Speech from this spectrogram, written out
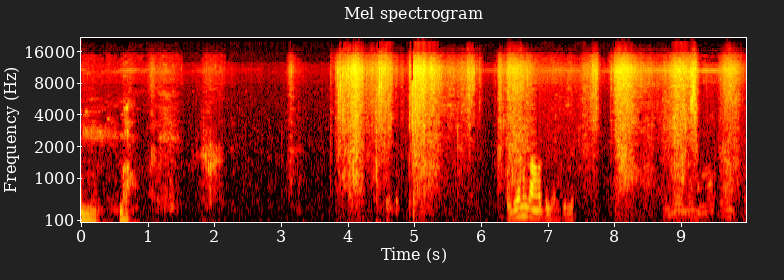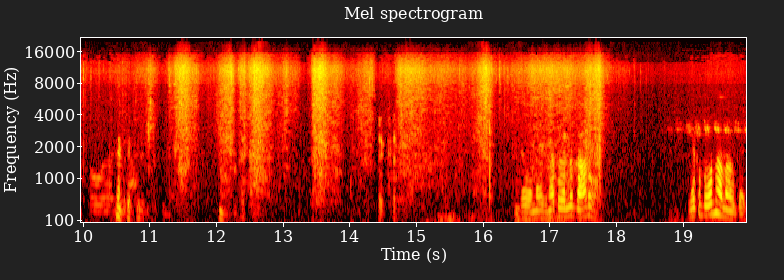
ഉം, വാ. ഇതൊന്നും കാണത്തില്ല. ഇതിൽ. എന്റെ പൊന്നേ, ഇതിനകത്ത് വല്ലതും കാണുമോ ഇതൊക്കെ പോകുന്നതാണോ ആൾക്കാർ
